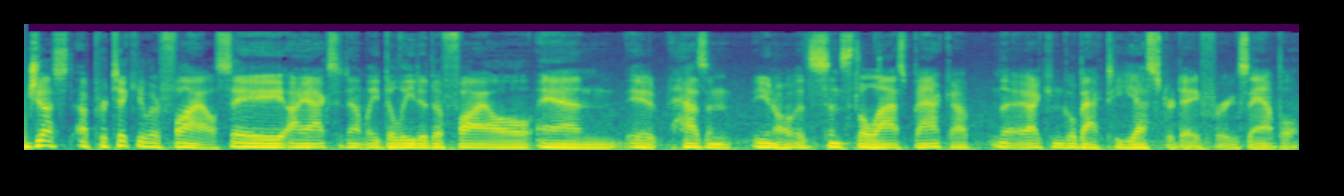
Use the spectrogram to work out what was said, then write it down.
just a particular file. Say I accidentally deleted a file and it hasn't, you know, since the last backup. I can go back to yesterday, for example.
